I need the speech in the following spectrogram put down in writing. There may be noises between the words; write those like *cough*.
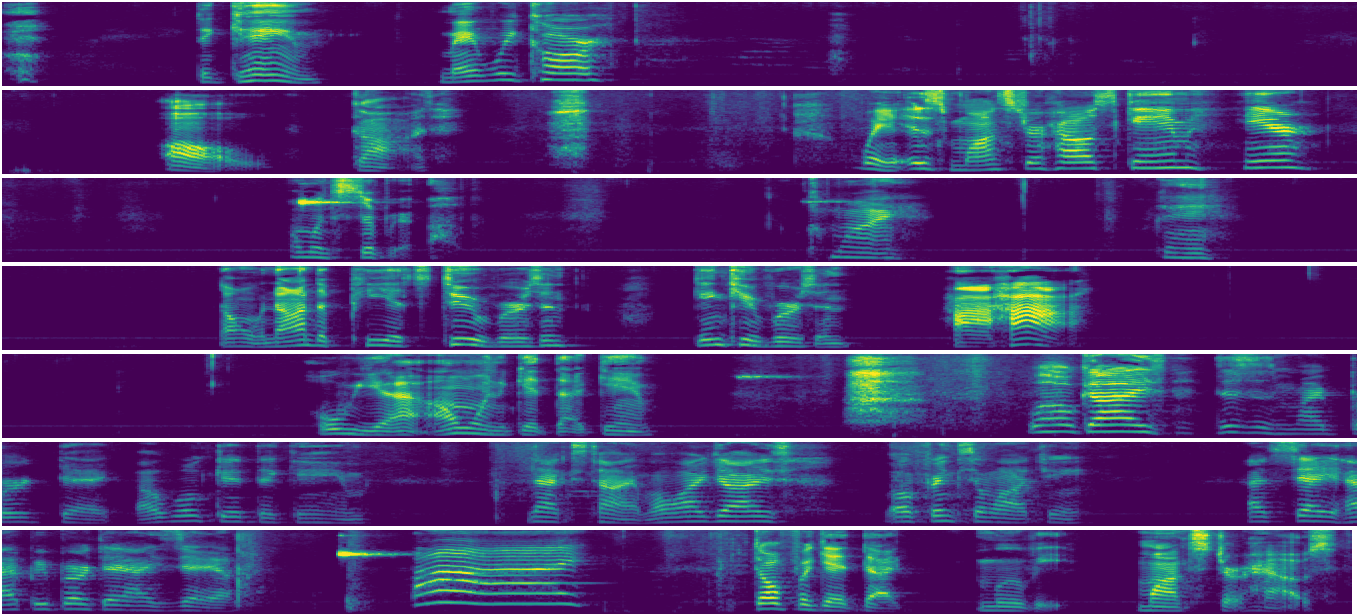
Oh. *gasps* the game, Mario Kart. Oh God. *gasps* Wait, is Monster House game here? I want to step it up. Come on. Okay. No, not the PS2 version. GameCube version. Ha ha! Oh yeah, I want to get that game. *sighs* well guys, this is my birthday. I will get the game next time. Alright guys? Well, thanks for watching. I say happy birthday, Isaiah. Bye! Don't forget that movie, Monster House.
